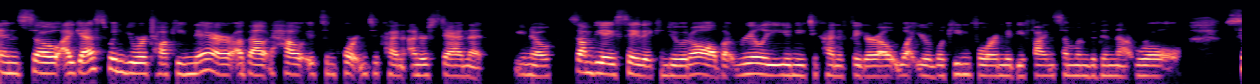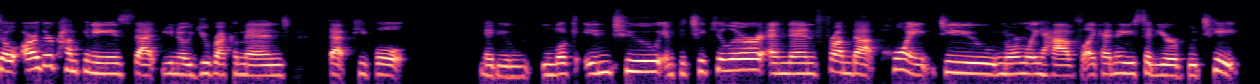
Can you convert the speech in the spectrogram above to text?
And so I guess when you were talking there about how it's important to kind of understand that you know some vas say they can do it all but really you need to kind of figure out what you're looking for and maybe find someone within that role. So are there companies that you know you recommend that people maybe look into in particular? And then from that point do you normally have like i know you said you're a boutique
